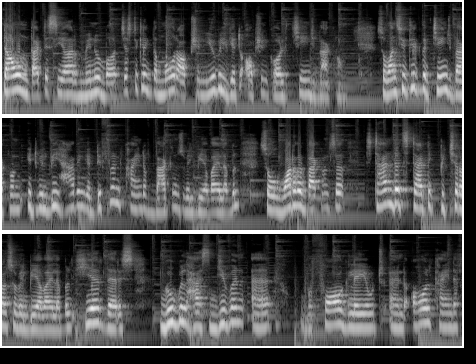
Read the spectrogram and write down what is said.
down that is your menu bar just click the more option. You will get option called change background. So once you click the change background it will be having a different kind of backgrounds will be available. So whatever backgrounds a standard static picture also will be available. Here there is google has given a fog layout and all kind of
